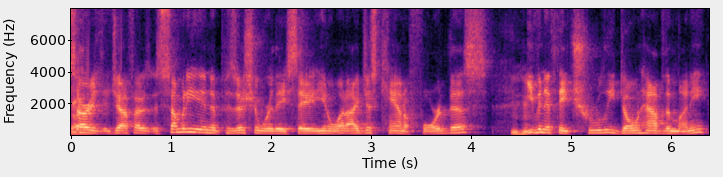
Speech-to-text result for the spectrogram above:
sorry jeff was, somebody in a position where they say you know what i just can't afford this Mhm. even if they truly don't have the money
